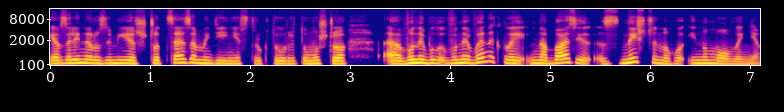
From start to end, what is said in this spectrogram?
Я взагалі не розумію, що це за медійні структури, тому що е, вони були вони виникли на базі знищеного іномовлення.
